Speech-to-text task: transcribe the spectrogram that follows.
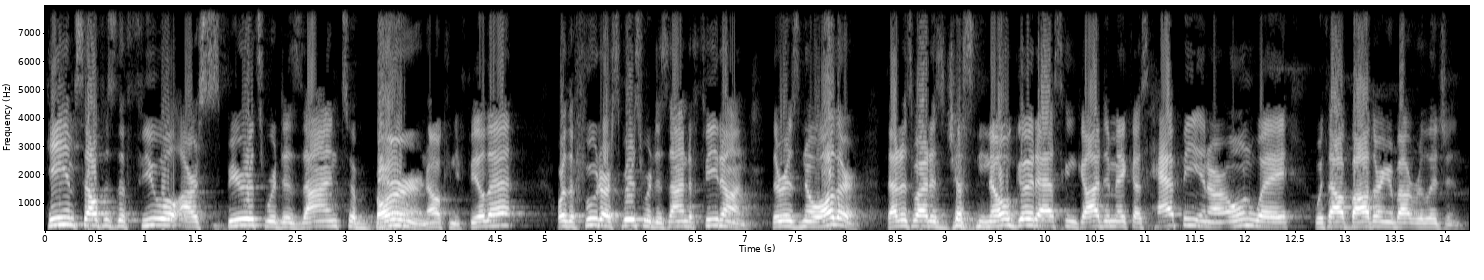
He himself is the fuel our spirits were designed to burn. Oh, can you feel that? Or the food our spirits were designed to feed on. There is no other. That is why it is just no good asking God to make us happy in our own way without bothering about religion.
